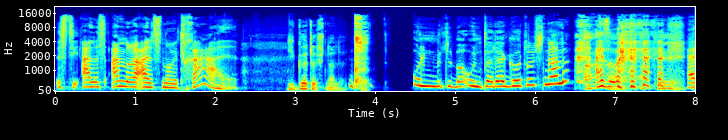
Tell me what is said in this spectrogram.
ist die alles andere als neutral. die Gürtelschnalle. Unmittelbar unter der Gürtelschnalle. Ah, Also, okay, Ja,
